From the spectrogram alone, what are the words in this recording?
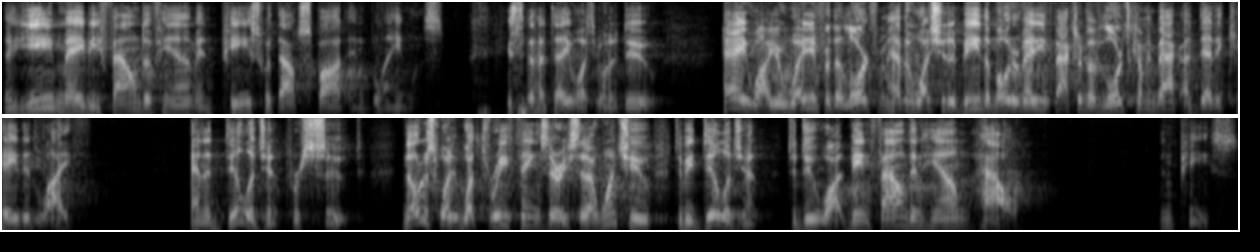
that ye may be found of him in peace without spot and blameless. He said, I tell you what you want to do. Hey, while you're waiting for the Lord from heaven, what should it be? The motivating factor of the Lord's coming back? A dedicated life and a diligent pursuit. Notice what, what three things there. He said, I want you to be diligent to do what? Being found in Him, how? In peace.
